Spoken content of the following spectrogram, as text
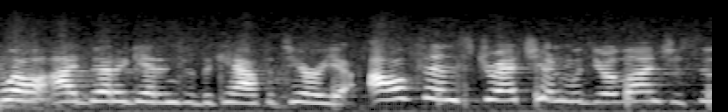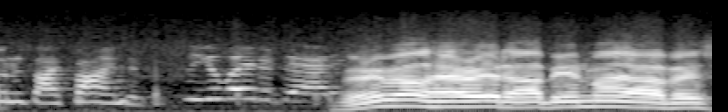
Well, I'd better get into the cafeteria. I'll send Stretch in with your lunch as soon as I find him. See you later, Daddy. Very well, Harriet. I'll be in my office.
